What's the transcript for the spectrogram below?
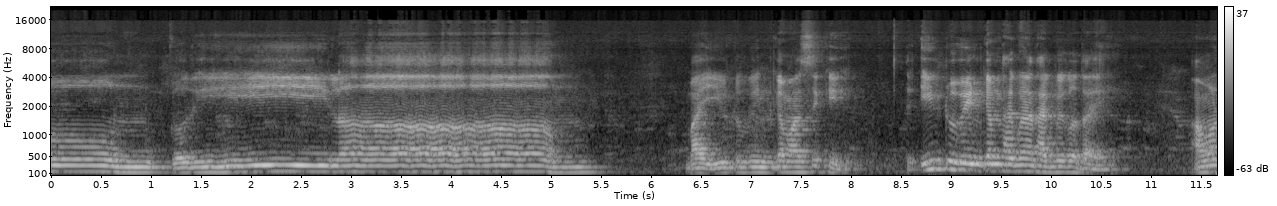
বন করিলাম। ভাই ইউটিউবে ইনকাম আছে কি? ইউটিউবে ইনকাম থাকবে না, থাকবে কোথায়? আমার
